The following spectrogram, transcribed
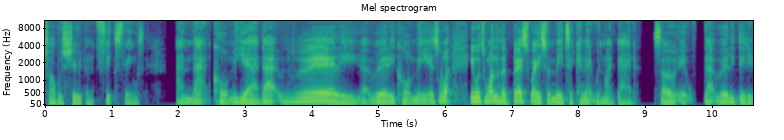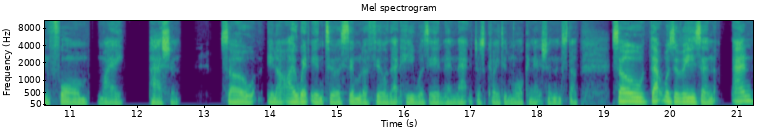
troubleshoot and fix things and that caught me. Yeah, that really, really caught me. It's what it was one of the best ways for me to connect with my dad. So it that really did inform my passion. So you know, I went into a similar field that he was in, and that just created more connection and stuff. So that was the reason. And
